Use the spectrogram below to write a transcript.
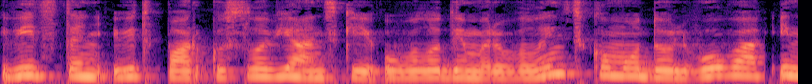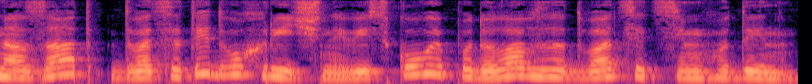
Відстань від парку Слов'янський у Володимирі Волинському до Львова і назад 22-річний військовий подолав за 27 годин.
